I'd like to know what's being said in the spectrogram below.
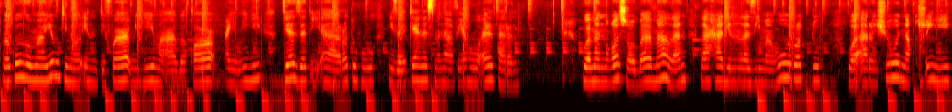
Wa kullu ma yumkinul intifa bihi ma'a baqa ainihi jazat i'aratuhu iza kana manafiahu atharan. Wa man ghasaba malan lahadin lazimahu radduh wa arshu naqshihi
